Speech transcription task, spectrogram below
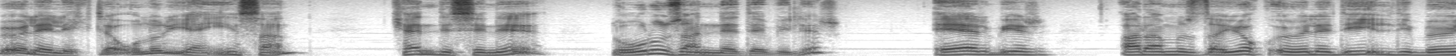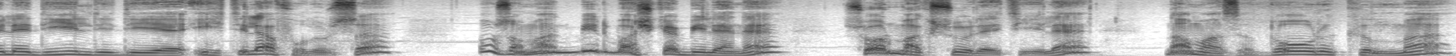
Böylelikle olur ya insan kendisini doğru zannedebilir. Eğer bir aramızda yok öyle değildi böyle değildi diye ihtilaf olursa o zaman bir başka bilene sormak suretiyle namazı doğru kılma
